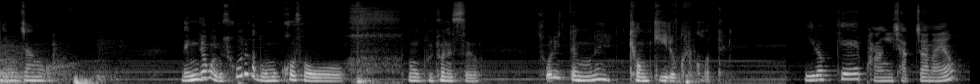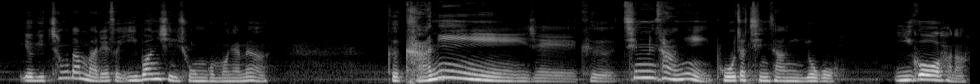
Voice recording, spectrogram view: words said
냉장고. 냉장고 이거 소리가 너무 커서 하, 너무 불편했어요. 소리 때문에 경기 일으킬 것 같아. 이렇게 방이 작잖아요? 여기 청담마리에서 입원실이 좋은 건 뭐냐면 그 간이 이제 그 침상이 보호자 침상이 요거. 이거 하나.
